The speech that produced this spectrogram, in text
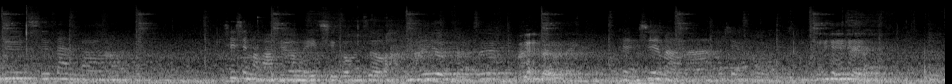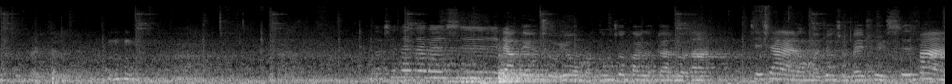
去吃饭吧。谢谢妈妈陪我们一起工作，还有这个难感谢妈妈。谢谢那现在大概是两点左右，我们工作告一个段落。那接下来呢，我们就准备去吃饭。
